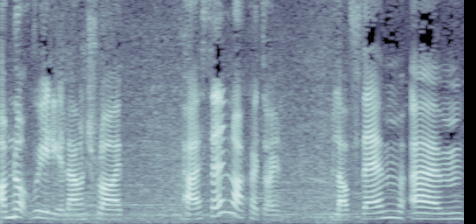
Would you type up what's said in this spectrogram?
I'm not really a Loungefly person. Like I don't love them. Um,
